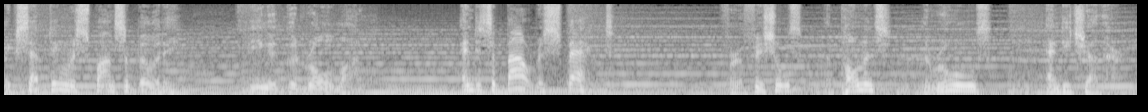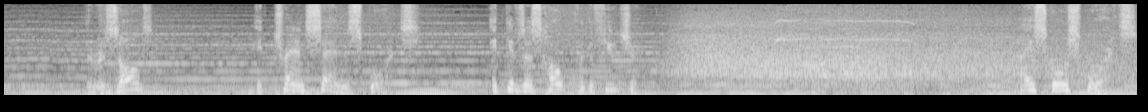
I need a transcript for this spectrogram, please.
accepting responsibility being a good role model. And it's about respect for officials, opponents, the rules, and each other. The result? It transcends sports. It gives us hope for the future. High school sports.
